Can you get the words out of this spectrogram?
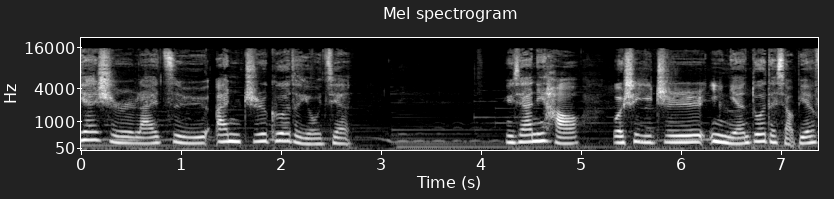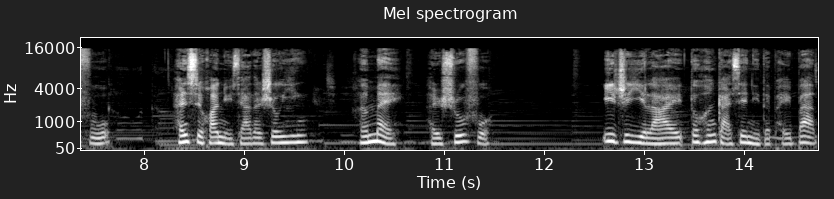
天是来自于安之歌的邮件。女侠你好，我是一只一年多的小蝙蝠，很喜欢女侠的声音，很美，很舒服。一直以来都很感谢你的陪伴，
